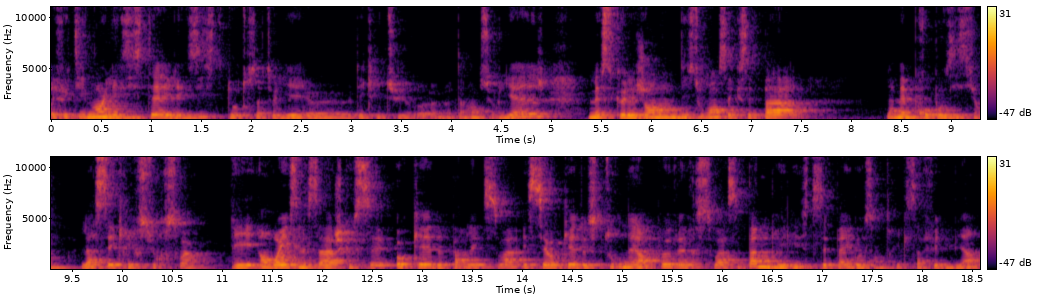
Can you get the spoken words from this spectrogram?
effectivement, il existait, il existe d'autres ateliers d'écriture, notamment sur Liège. Mais ce que les gens m'ont dit souvent, c'est que c'est pas la même proposition. Là, c'est écrire sur soi. Et envoyer ce message que c'est ok de parler de soi et c'est ok de se tourner un peu vers soi. C'est pas nombriliste, c'est pas égocentrique, ça fait du bien.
